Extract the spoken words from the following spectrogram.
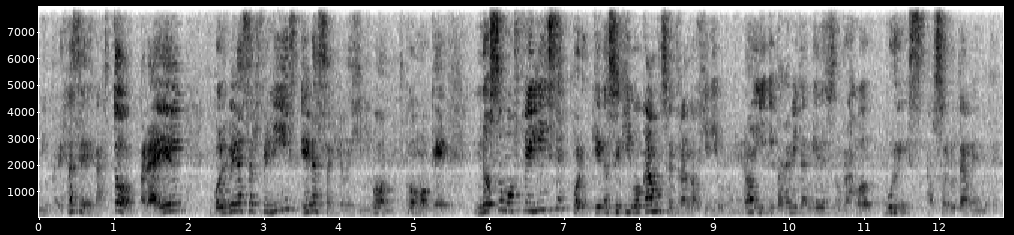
mi pareja se desgastó. Para él, volver a ser feliz era salir de Giribone. Como que no somos felices porque nos equivocamos entrando a Giribone, ¿no? Y, para mí también es un rasgo burgués, absolutamente.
